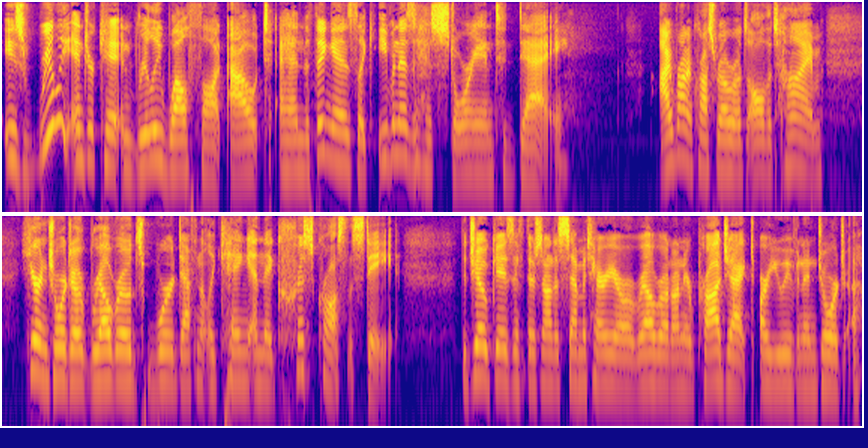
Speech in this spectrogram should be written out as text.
is really intricate and really well thought out. And the thing is, like, even as a historian today, I run across railroads all the time. Here in Georgia, railroads were definitely king and they crisscross the state. The joke is if there's not a cemetery or a railroad on your project, are you even in Georgia?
